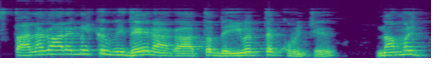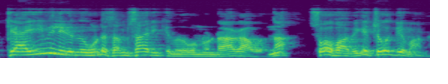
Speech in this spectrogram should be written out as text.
സ്ഥലകാലങ്ങൾക്ക് വിധേയനാകാത്ത ദൈവത്തെക്കുറിച്ച് നമ്മൾ ടൈമിൽ ഇരുന്നു കൊണ്ട് സംസാരിക്കുന്നത് കൊണ്ടുണ്ടാകാവുന്ന സ്വാഭാവിക ചോദ്യമാണ്.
